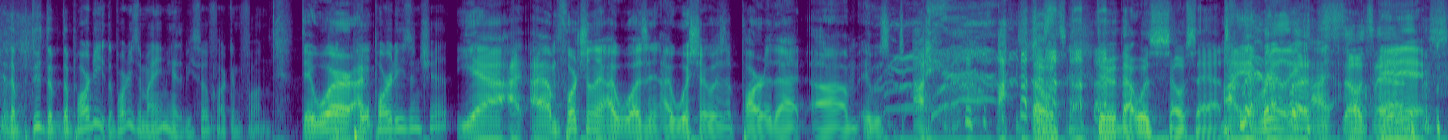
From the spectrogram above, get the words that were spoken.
Yeah, the, dude, the, the party, the parties in Miami had to be so fucking fun. They were. Pool I'm, parties and shit. Yeah, I, I unfortunately I wasn't. I wish I was a part of that. Um, it was I. That was, dude, that was so sad. I am really I, so sad. It is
